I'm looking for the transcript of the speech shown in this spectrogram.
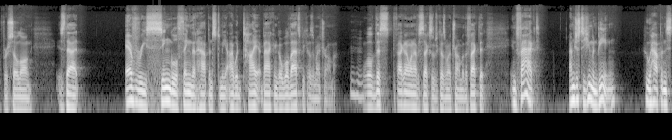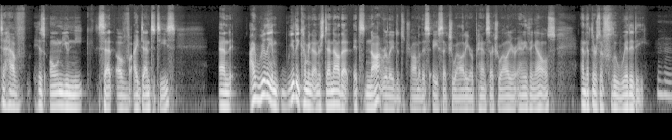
for so long is that every single thing that happens to me, I would tie it back and go, well, that's because of my trauma. Well, this the fact that I want to have sex is because of my trauma. The fact that, in fact, I'm just a human being who happens to have his own unique set of identities, and I really am really coming to understand now that it's not related to trauma, this asexuality or pansexuality or anything else, and that there's a fluidity mm-hmm.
